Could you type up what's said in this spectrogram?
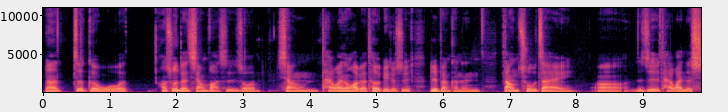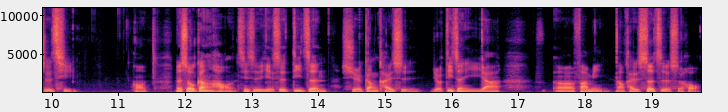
那这个我阿树的想法是说，像台湾的话比较特别，就是日本可能当初在呃日治台湾的时期，哦那时候刚好其实也是地震学刚开始有地震仪啊。呃，发明然后开始设置的时候，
